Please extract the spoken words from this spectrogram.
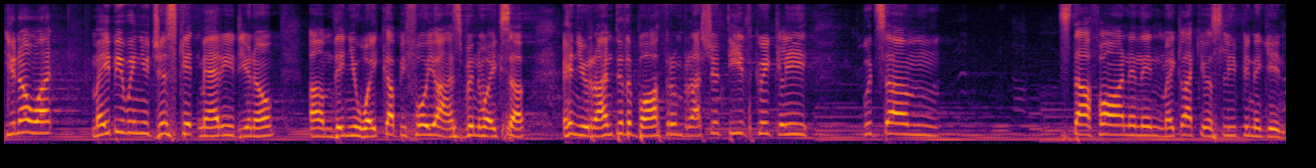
You know what? Maybe when you just get married, you know, um, then you wake up before your husband wakes up and you run to the bathroom, brush your teeth quickly, put some stuff on, and then make like you're sleeping again,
